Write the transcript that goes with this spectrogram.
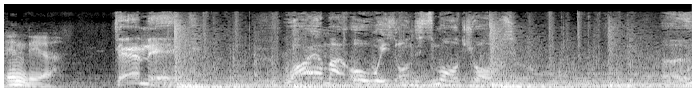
India. Damn it! Why am I always on the small jobs? Huh?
